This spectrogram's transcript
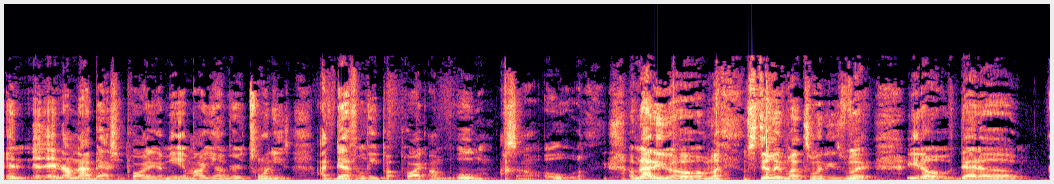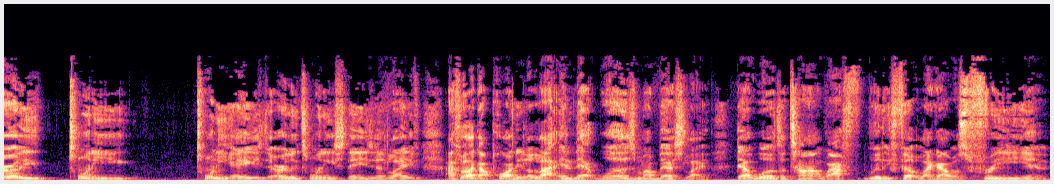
and and I'm not bashing party. I mean, in my younger twenties, I definitely party. I'm ooh, I sound old. I'm not even old. I'm like I'm still in my twenties, but you know that uh early 20 20 age, the early 20 stage in life, I feel like I partied a lot, and that was my best life. That was a time where I really felt like I was free and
